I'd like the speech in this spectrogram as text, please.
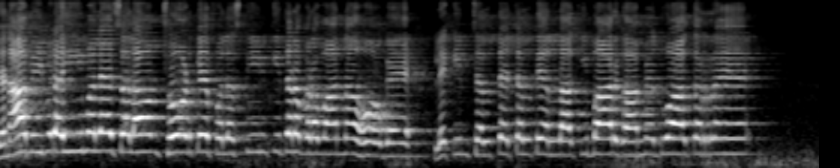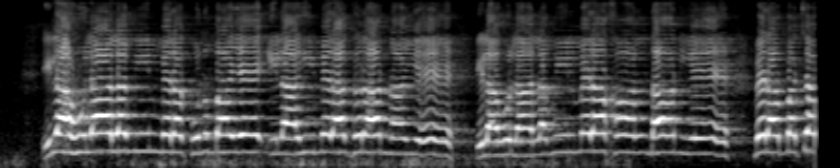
जनाब इब्राहिम सलाम छोड़ के फ़लस्तीन की तरफ़ रवाना हो गए, लेकिन चलते चलते अल्लाह की बारगाह में दुआ कर रहे हैं। इलामीन मेरा कुनबा ये, इलाही मेरा घराना ये इलामीन मेरा ख़ानदान ये, मेरा बचा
